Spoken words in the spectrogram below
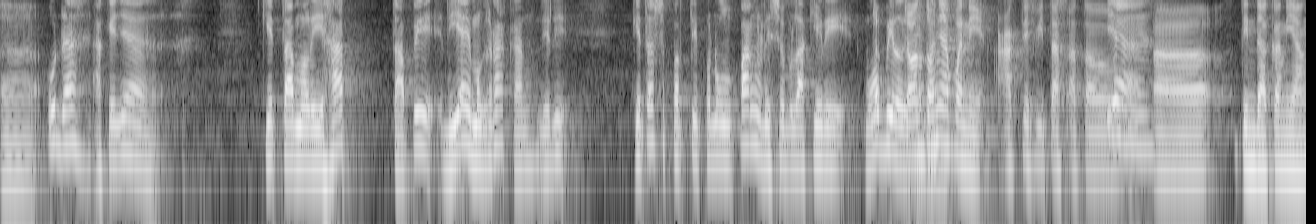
eh, udah akhirnya kita melihat tapi dia yang menggerakkan. Jadi kita seperti penumpang di sebelah kiri mobil. gitu Contohnya apa nih aktivitas atau Iya. eh, tindakan yang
